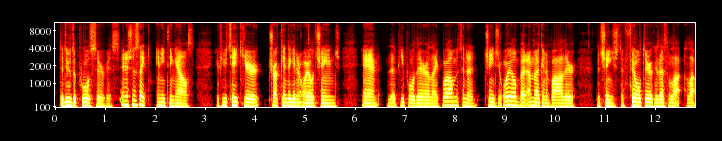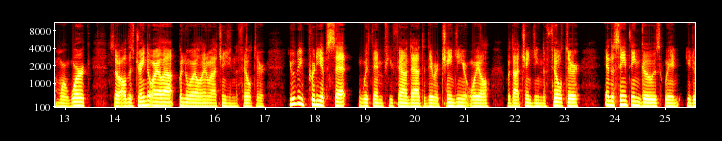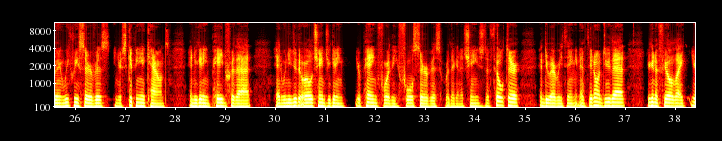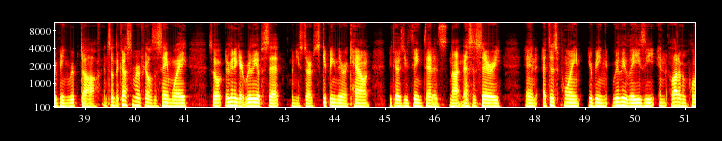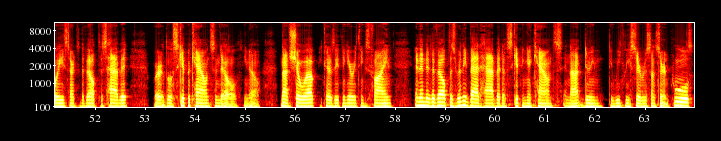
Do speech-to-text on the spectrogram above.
to do the pool service. And it's just like anything else. If you take your truck in to get an oil change and the people there are like, well, I'm just going to change the oil, but I'm not going to bother to change the filter because that's a lot, a lot more work. So I'll just drain the oil out, put the oil in without changing the filter. You would be pretty upset with them if you found out that they were changing your oil without changing the filter. And the same thing goes when you're doing weekly service and you're skipping accounts and you're getting paid for that. And when you do the oil change, you're getting you're paying for the full service where they're going to change the filter and do everything. And if they don't do that, you're going to feel like you're being ripped off. And so the customer feels the same way. So they're going to get really upset when you start skipping their account because you think that it's not necessary. And at this point, you're being really lazy. And a lot of employees start to develop this habit where they'll skip accounts and they'll, you know, not show up because they think everything's fine. And then they develop this really bad habit of skipping accounts and not doing the weekly service on certain pools.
